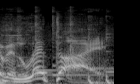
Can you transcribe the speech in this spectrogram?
And let die.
